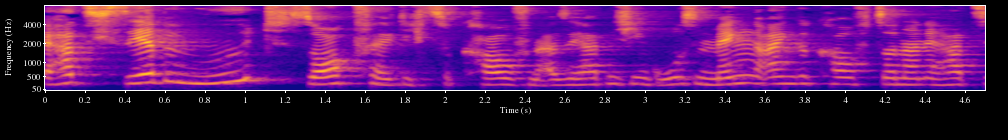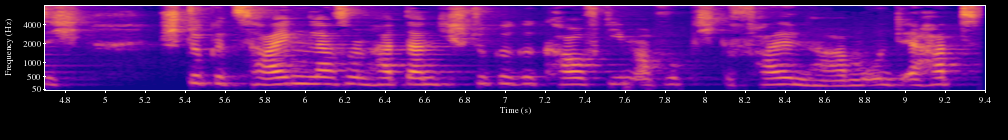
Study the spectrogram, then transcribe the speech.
er hat sich sehr bemüht, sorgfältig zu kaufen. Also er hat nicht in großen Mengen eingekauft, sondern er hat sich Stücke zeigen lassen und hat dann die Stücke gekauft, die ihm auch wirklich gefallen haben. Und er hat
